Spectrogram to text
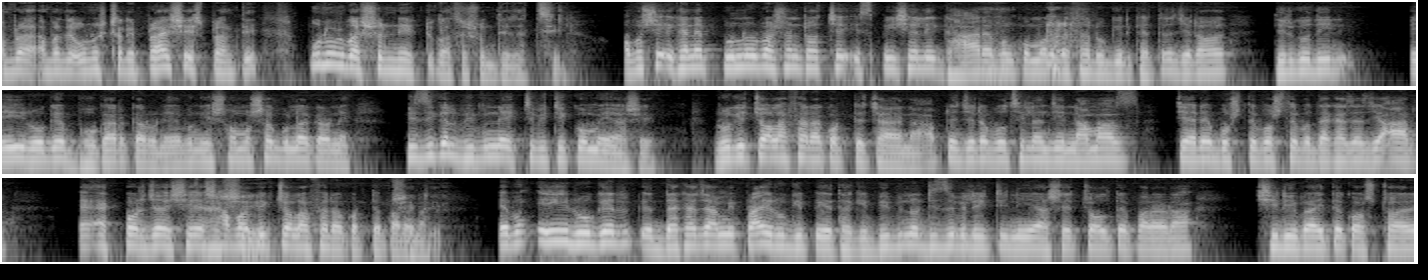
আমরা আমাদের অনুষ্ঠানে প্রায় শেষ প্রান্তে পুনর্বাসন নিয়ে একটু কথা শুনতে যাচ্ছি। অবশ্যই এখানে পুনর্বাসনটা হচ্ছে স্পেশালি ঘাড় এবং কোমর ব্যথা রোগীর ক্ষেত্রে যেটা দীর্ঘদিন এই রোগে ভোগার কারণে এবং এই সমস্যাগুলোর কারণে ফিজিক্যাল বিভিন্ন অ্যাক্টিভিটি কমে আসে। রোগী চলাফেরা করতে চায় না। আপনি যেটা বলছিলেন যে নামাজ চেয়ারে বসতে বসতে বা দেখা যায় যে আর এক পর্যায়ে সে হ্যাঁ, স্বাভাবিক চলাফেরা করতে পারে না। এবং এই রোগের দেখা যায় আমি প্রায় রোগী পেয়ে থাকি। বিভিন্ন ডিসেবিলিটি নিয়ে আসে চলতে পারে না সিঁড়ি বাইতে কষ্ট হয়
